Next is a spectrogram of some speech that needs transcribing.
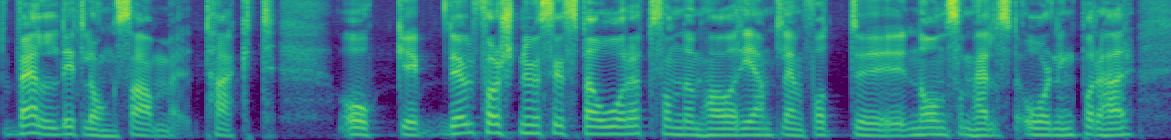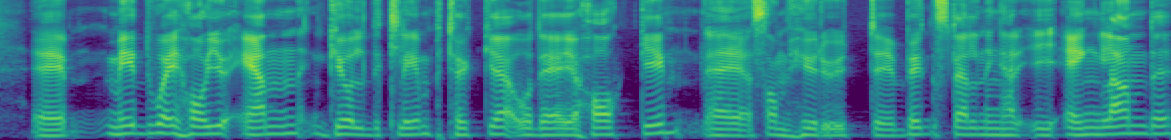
väldigt långsam takt. Och det är väl först nu sista året som de har egentligen fått någon som helst ordning på det här. Eh, Midway har ju en guldklimp tycker jag och det är ju Haki eh, som hyr ut eh, byggställningar i England.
